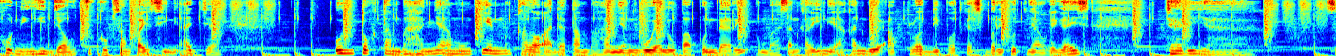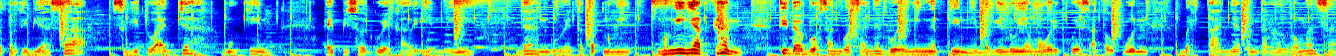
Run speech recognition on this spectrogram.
kuning, hijau cukup sampai sini aja. Untuk tambahannya mungkin kalau ada tambahan yang gue lupa pun dari pembahasan kali ini akan gue upload di podcast berikutnya oke okay guys. Jadi ya seperti biasa segitu aja mungkin episode gue kali ini dan gue tetap mengingatkan tidak bosan-bosannya gue ngingetin nih bagi lu yang mau request ataupun bertanya tentang hal romansa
